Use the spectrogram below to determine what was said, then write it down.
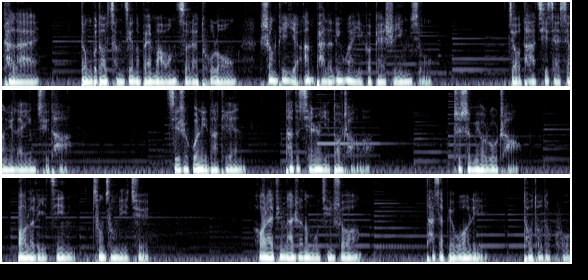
看来，等不到曾经的白马王子来屠龙，上天也安排了另外一个盖世英雄，脚踏七彩祥云来迎娶她。其实婚礼那天，她的前任也到场了，只是没有入场，包了礼金，匆匆离去。后来听男生的母亲说，他在被窝里偷偷的哭。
